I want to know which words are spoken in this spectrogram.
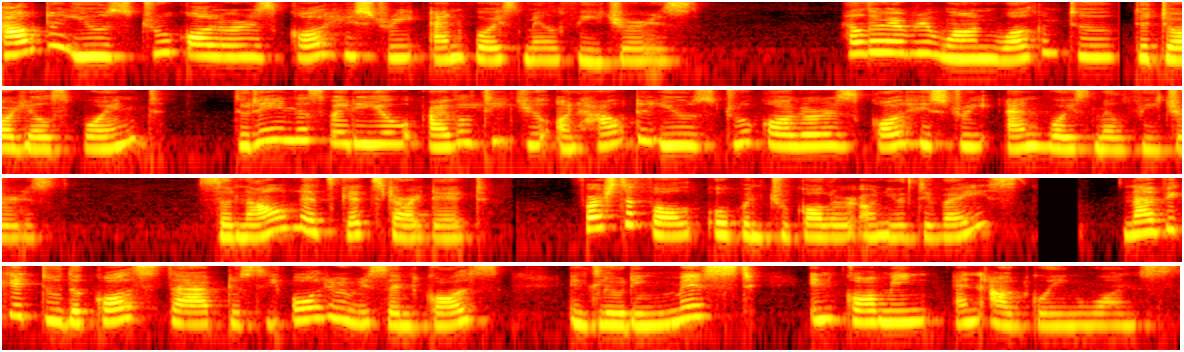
How to use Truecaller's call history and voicemail features. Hello everyone, welcome to Tutorials Point. Today in this video, I will teach you on how to use Truecaller's call history and voicemail features. So now let's get started. First of all, open Truecaller on your device. Navigate to the Calls tab to see all your recent calls, including missed, incoming, and outgoing ones.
